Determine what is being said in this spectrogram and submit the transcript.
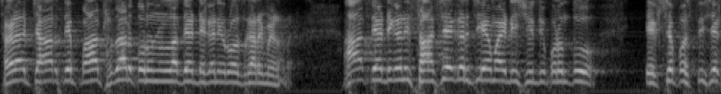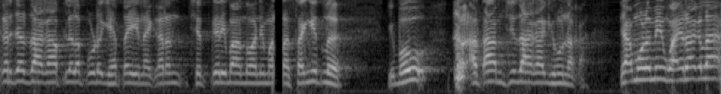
सगळ्या चार ते पाच हजार तरुणांना त्या ठिकाणी रोजगार मिळणार आहे. आज त्या ठिकाणी सहाशे एकरची एम आय डी सी होती परंतु एकशे पस्तीस एकरच्या जागा आपल्याला पुढे घेता येईल नाही कारण शेतकरी बांधवांनी मला सांगितलं की भाऊ आता आमची जागा घेऊ नका. त्यामुळे मी वैरागला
